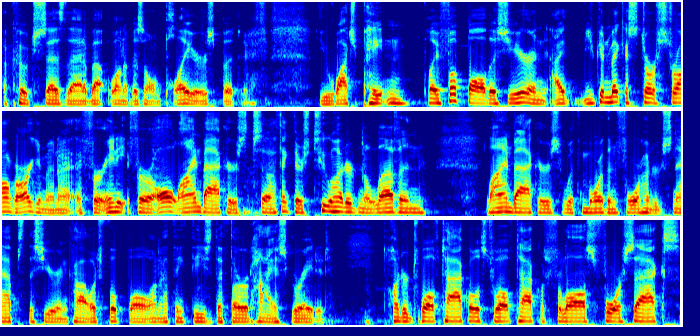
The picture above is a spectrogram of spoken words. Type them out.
a coach says that about one of his own players. But if you watch Peyton play football this year, and I you can make a st- strong argument uh, for any for all linebackers. So I think there's 211 linebackers with more than 400 snaps this year in college football, and I think he's the third highest graded. 112 tackles, 12 tackles for loss, four sacks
